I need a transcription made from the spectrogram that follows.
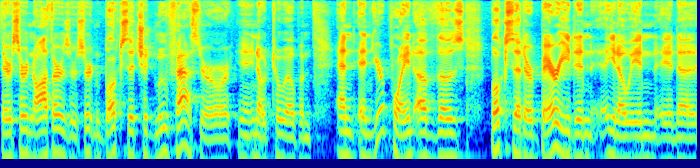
there are certain authors or certain books that should move faster or, you know, to open. And, and your point of those books that are buried in, you know, in, in a,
